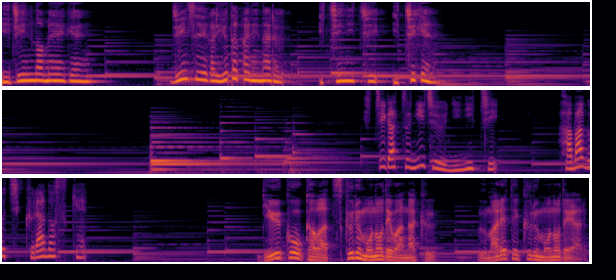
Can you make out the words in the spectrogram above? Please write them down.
偉人の名言、人生が豊かになる、一日一元。7月22日、浜口倉之助。流行歌は作るものではなく、生まれてくるものである。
